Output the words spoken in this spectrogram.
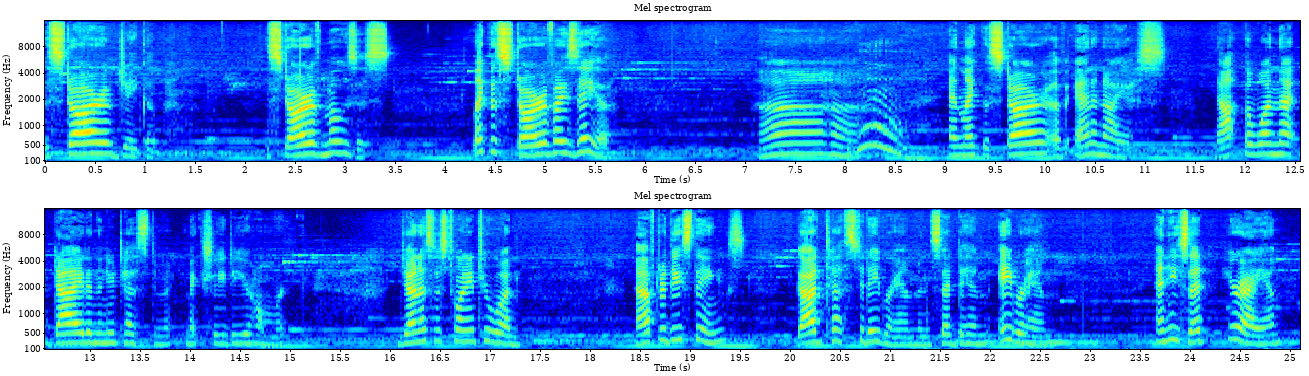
the star of Jacob, the star of Moses, like the star of Isaiah. Ah, and like the star of Ananias, not the one that died in the New Testament. Make sure you do your homework. Genesis 22:1. After these things, God tested Abraham and said to him, Abraham. And he said, Here I am.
